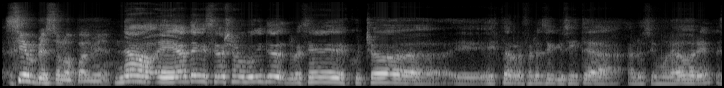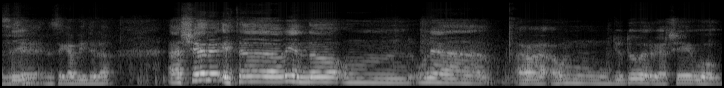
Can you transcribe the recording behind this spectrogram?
siempre son los palmeros. No, eh, antes que se vayan un poquito, recién escuchaba eh, esta referencia que hiciste a, a los simuladores en, Sí. ese, en ese capítulo. Ayer estaba viendo un, una, a, a un youtuber gallego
